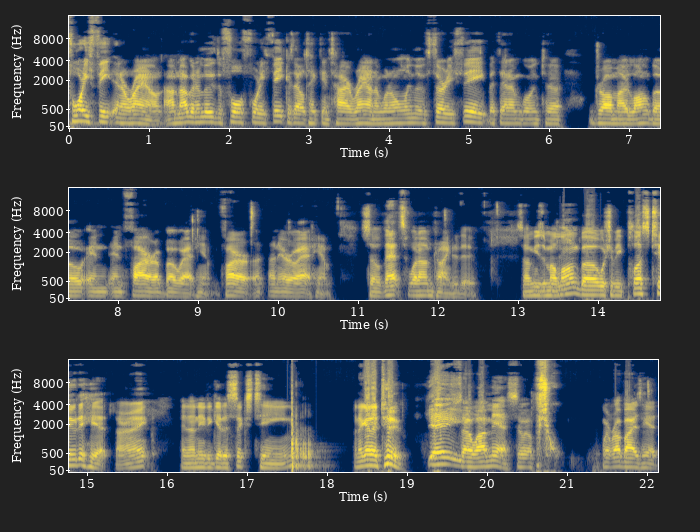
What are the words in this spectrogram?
40 feet in a round. I'm not going to move the full 40 feet because that'll take the entire round. I'm going to only move 30 feet, but then I'm going to draw my longbow and and fire a bow at him, fire an arrow at him. So that's what I'm trying to do. So I'm using my longbow, which would be plus two to hit. All right, and I need to get a 16, and I got a two. Yay! So I missed. So it went right by his head.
